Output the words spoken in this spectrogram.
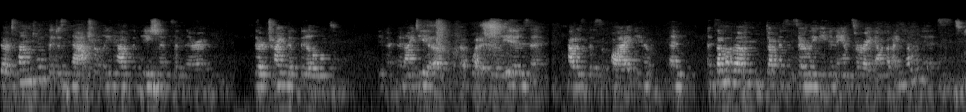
there are some kids that just naturally have the patience, and they're they're trying to build you know, an idea of, of what it really is and how does this apply, you know, and and some of them don't necessarily need an answer right now. But I noticed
